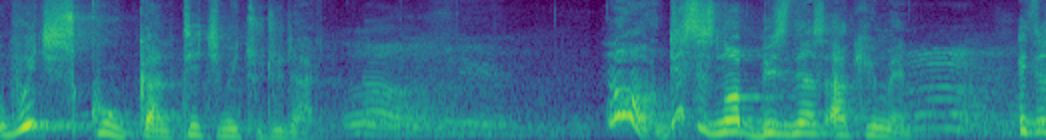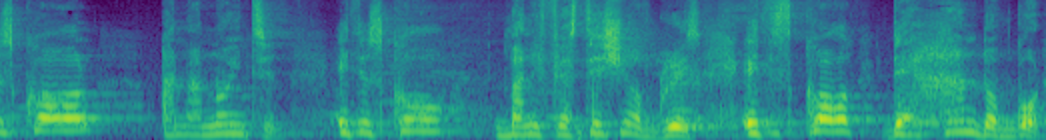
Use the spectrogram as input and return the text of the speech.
which school can teach me to do that? No, this is not business acumen. It is called an anointing. It is called manifestation of grace. It is called the hand of God.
